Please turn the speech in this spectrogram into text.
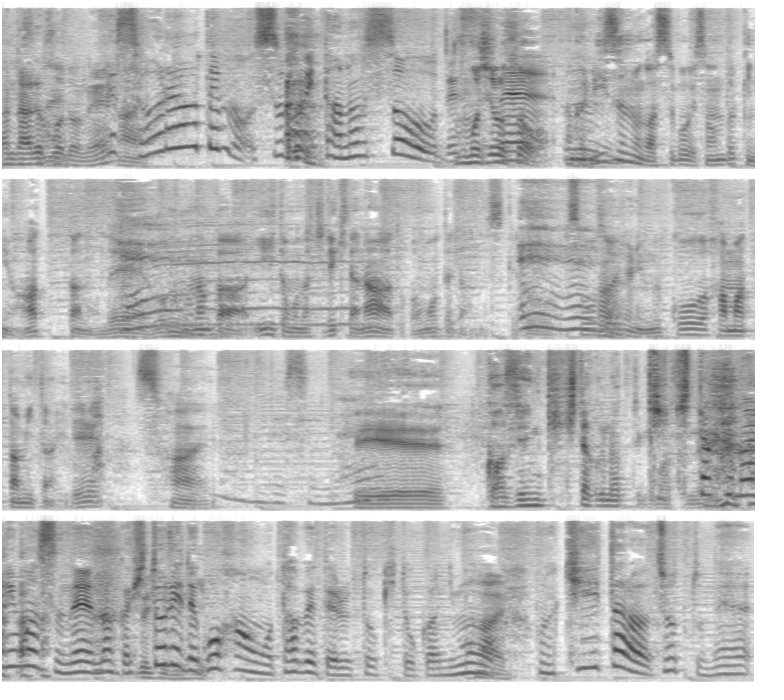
あなるほどね。えそれはでもすごい楽しそうですね。面白そう。なんかリズムがすごいその時にあったので、へえ僕もなんかいい友達できたなとか思ってたんですけど、ええ。想像以上に向こうがハマったみたいで、はい。なんですね。えー、がぜん聞きたくなってき聞ますね。きたくなりますね、なんか一人でご飯を食べてる時とかにも、はい。聞いたらちょっとね、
